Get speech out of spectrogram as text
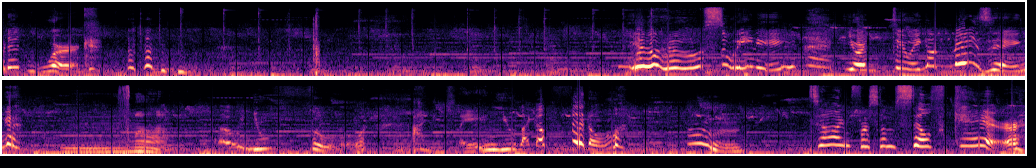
hard at work. Yoo-hoo, sweetie! You're doing amazing! Mwah. Oh, you fool. I'm playing you like a fiddle. Hmm. Time for some self-care.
